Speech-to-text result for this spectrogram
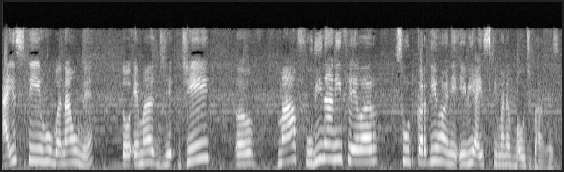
આઈસ ટી હું બનાવું ને તો એમાં જે માં ફુદીનાની ફ્લેવર સૂટ કરતી હોય ને એવી આઈસ ટી મને બહુ જ ભાવે છે.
